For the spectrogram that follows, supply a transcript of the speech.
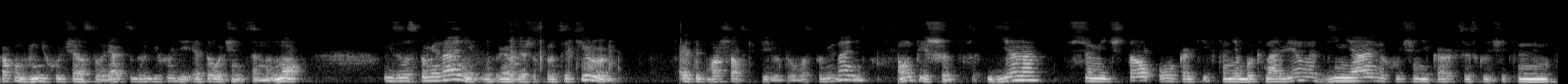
как он в них участвовал, реакции других людей. Это очень ценно. Но из воспоминаний, например, я сейчас процитирую, это варшавский период его воспоминаний, он пишет, я все мечтал о каких-то необыкновенных, гениальных учениках с исключительным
